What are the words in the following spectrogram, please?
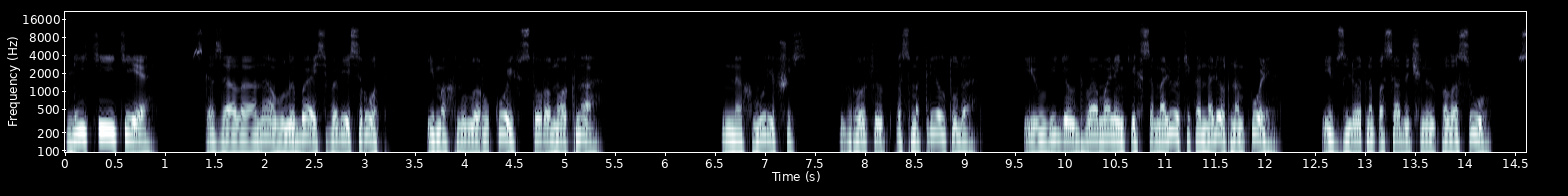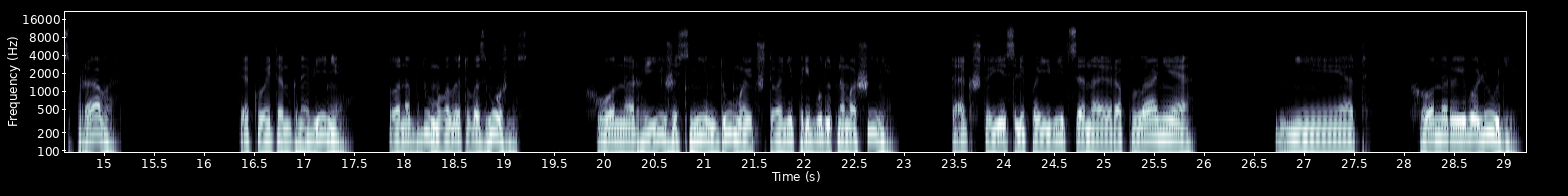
Летите, сказала она, улыбаясь во весь рот, и махнула рукой в сторону окна. Нахмурившись, Грофилд посмотрел туда и увидел два маленьких самолетика на летном поле и взлетно-посадочную полосу справа. Какое-то мгновение он обдумывал эту возможность. Хонор и же с ним думают, что они прибудут на машине, так что если появиться на аэроплане... Нет, Хонор и его люди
